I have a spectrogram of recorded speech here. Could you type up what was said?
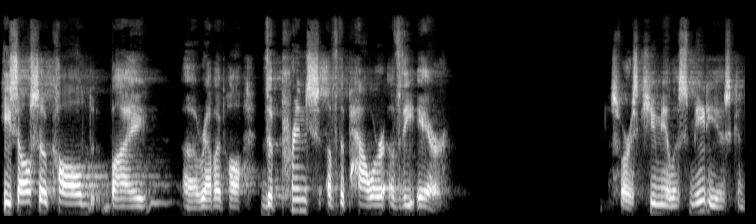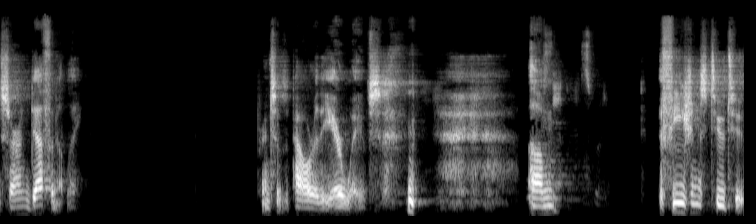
He's also called by uh, Rabbi Paul the prince of the power of the air. As far as cumulus media is concerned, definitely. Prince of the power of the airwaves. um, Ephesians 2 2.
